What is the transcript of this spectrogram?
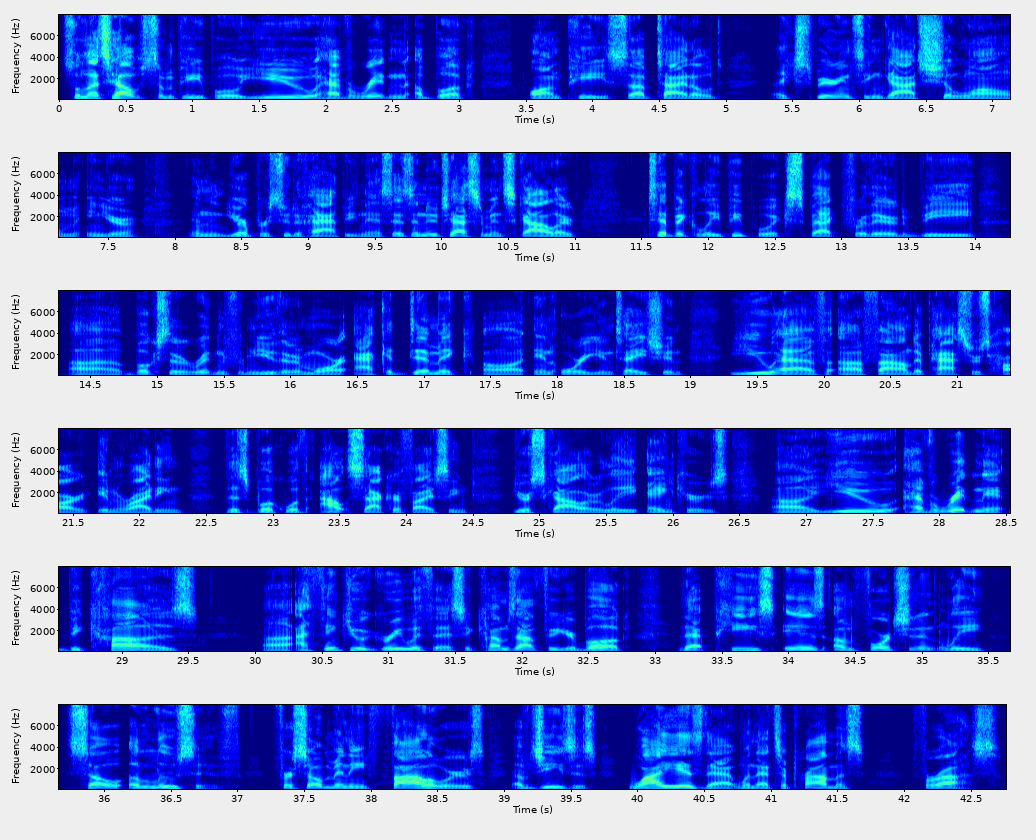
So let's help some people. You have written a book on peace subtitled Experiencing God's Shalom in your in your pursuit of happiness. As a New Testament scholar, typically people expect for there to be uh, books that are written from you that are more academic uh, in orientation. You have uh, found a pastor's heart in writing this book without sacrificing your scholarly anchors. Uh, you have written it because uh, I think you agree with this. It comes out through your book that peace is unfortunately so elusive for so many followers of Jesus. Why is that when that's a promise for us?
